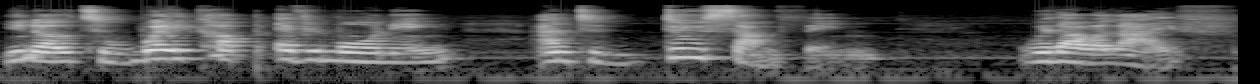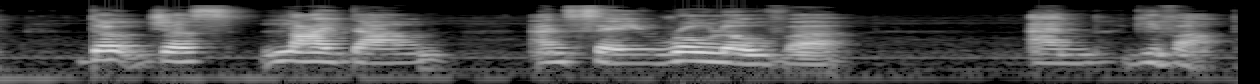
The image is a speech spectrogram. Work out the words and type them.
you know, to wake up every morning and to do something with our life. Don't just lie down and say, roll over and give up.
